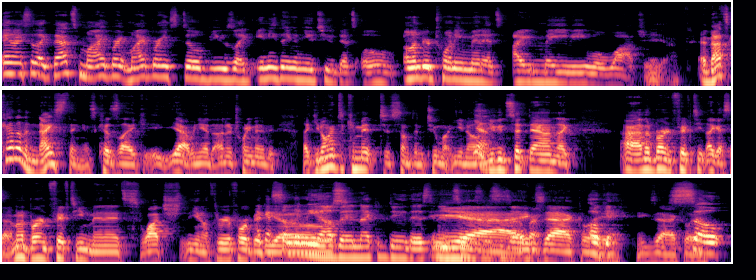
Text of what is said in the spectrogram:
And I said like that's my brain. My brain still views like anything on YouTube that's over under twenty minutes. I maybe will watch it. Yeah, and that's kind of the nice thing is because like yeah, when you have the under twenty minute, like you don't have to commit to something too much. You know, Yeah. you can sit down like. All right, I'm gonna burn 15. Like I said, I'm gonna burn 15 minutes. Watch, you know, three or four videos. I got something in the oven. I could do this. And as soon as Yeah, this exactly. Okay. exactly. So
